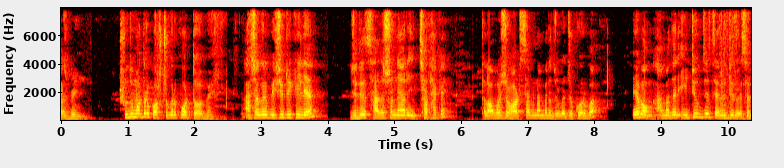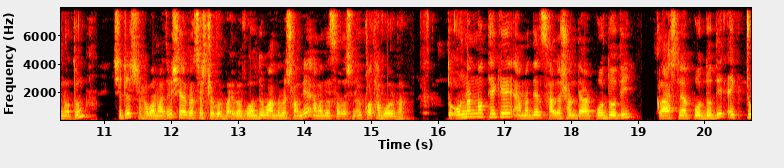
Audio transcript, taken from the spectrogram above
আসবেই। শুধুমাত্র কষ্ট করে পড়তে হবে। আশা করি বিষয়টি ক্লিয়ার যদি সাজেশন নেওয়ার ইচ্ছা থাকে, তাহলে অবশ্যই হোয়াটসঅ্যাপ নাম্বারে যোগাযোগ করবা। এবং আমাদের ইউটিউব যে চ্যানেলটি রয়েছে নতুন, সেটা সবার মাঝে শেয়ার করার চেষ্টা করবা এবং বন্ধু বান্ধবের সঙ্গে আমাদের সাজেশনের কথা বলবা। তো অন্যান্য থেকে আমাদের সাজেশন দেওয়ার পদ্ধতি ক্লাস নেওয়ার পদ্ধতি একটু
